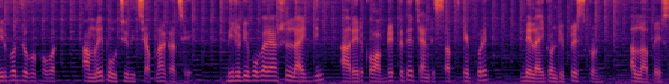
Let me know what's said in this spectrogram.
নির্ভরযোগ্য খবর আমরাই পৌঁছে দিচ্ছি আপনার কাছে। ভিডিওটি উপকারে আসলে লাইক দিন আর এরকম আপডেট পেতে চ্যানেলটি সাবস্ক্রাইব করে বেল আইকনটি প্রেস করুন। আল্লাহ হাফেজ।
